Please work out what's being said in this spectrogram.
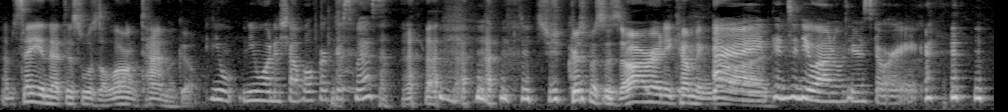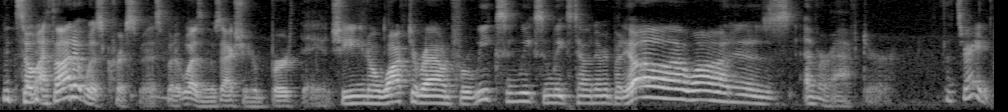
I'm saying that this was a long time ago. You you want a shovel for Christmas? Christmas is already coming. All right, continue on with your story. so I thought it was Christmas, but it wasn't. It was actually her birthday, and she, you know, walked around for weeks and weeks and weeks, telling everybody, "All I want is ever after." That's right.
